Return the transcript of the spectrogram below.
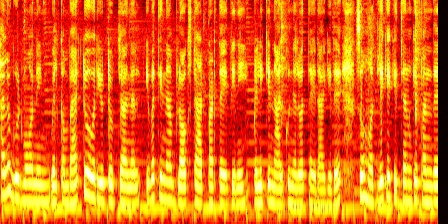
Hello good morning welcome back to our YouTube channel ಇವತ್ತಿನ ಬ್ಲಾಗ್ ಸ್ಟಾರ್ಟ್ ಮಾಡ್ತಾ ಇದ್ದೀನಿ. ಬೆಳಿಗ್ಗೆ ನಾಲ್ಕು ನಲವತ್ತೈದಾಗಿದೆ ಸೊ ಮೊದಲಿಗೆ ಕಿಚನ್ಗೆ ಬಂದೆ.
